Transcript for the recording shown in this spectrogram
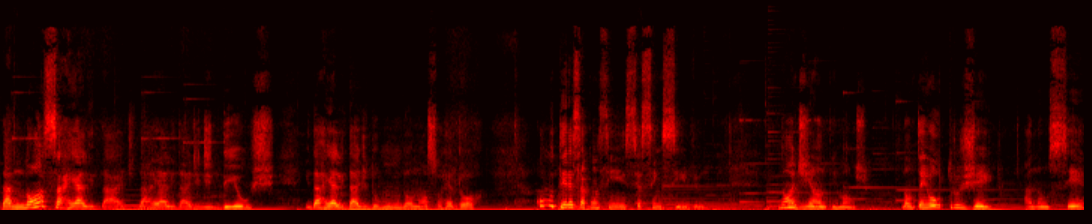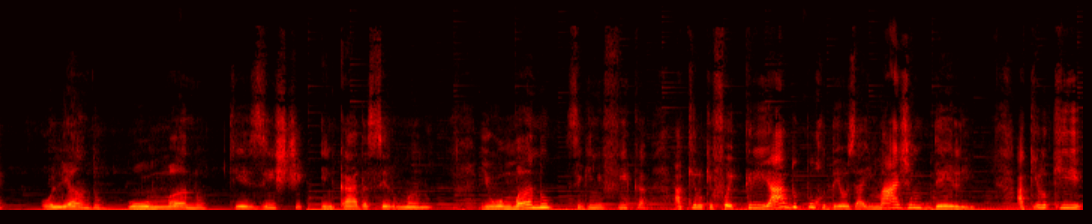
da nossa realidade, da realidade de Deus e da realidade do mundo ao nosso redor. Como ter essa consciência sensível? Não adianta, irmãos. Não tem outro jeito a não ser olhando o humano que existe em cada ser humano. E o humano significa aquilo que foi criado por Deus, a imagem dele, aquilo que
